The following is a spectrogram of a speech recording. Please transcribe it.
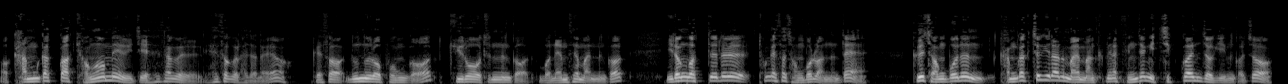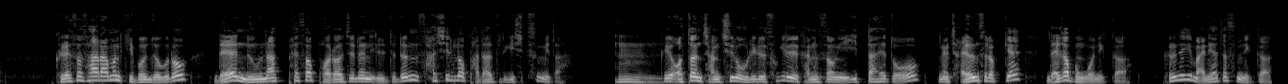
어, 감각과 경험에 의지해 해석을, 해석을 하잖아요. 그래서 눈으로 본 것, 귀로 듣는 것, 뭐 냄새 맡는 것, 이런 것들을 통해서 정보를 얻는데, 그 정보는 감각적이라는 말만큼이나 굉장히 직관적인 거죠. 그래서 사람은 기본적으로 내 눈앞에서 벌어지는 일들은 사실로 받아들이기 쉽습니다. 음. 그게 어떤 장치로 우리를 속일 가능성이 있다 해도 그냥 자연스럽게 내가 본 거니까. 그런 얘기 많이 하지 않습니까?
